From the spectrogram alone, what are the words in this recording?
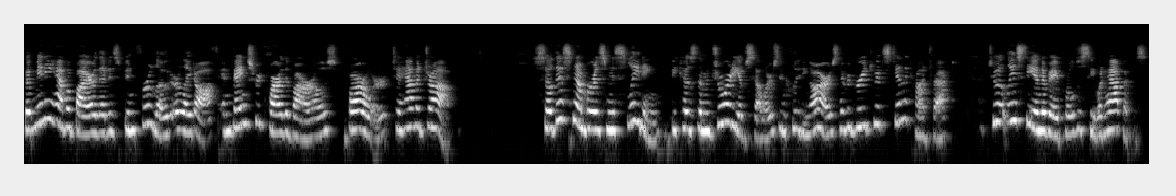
but many have a buyer that has been furloughed or laid off, and banks require the borrower to have a job. So this number is misleading because the majority of sellers, including ours, have agreed to extend the contract to at least the end of April to see what happens.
